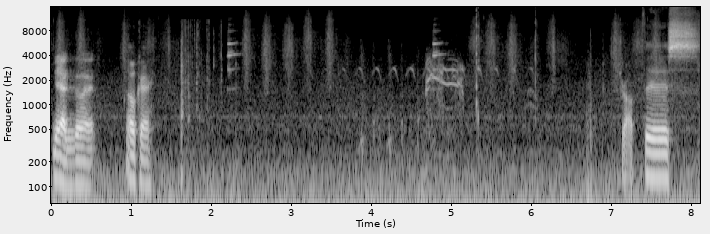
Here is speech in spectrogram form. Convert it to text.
Yeah, go ahead. Okay. Drop this.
